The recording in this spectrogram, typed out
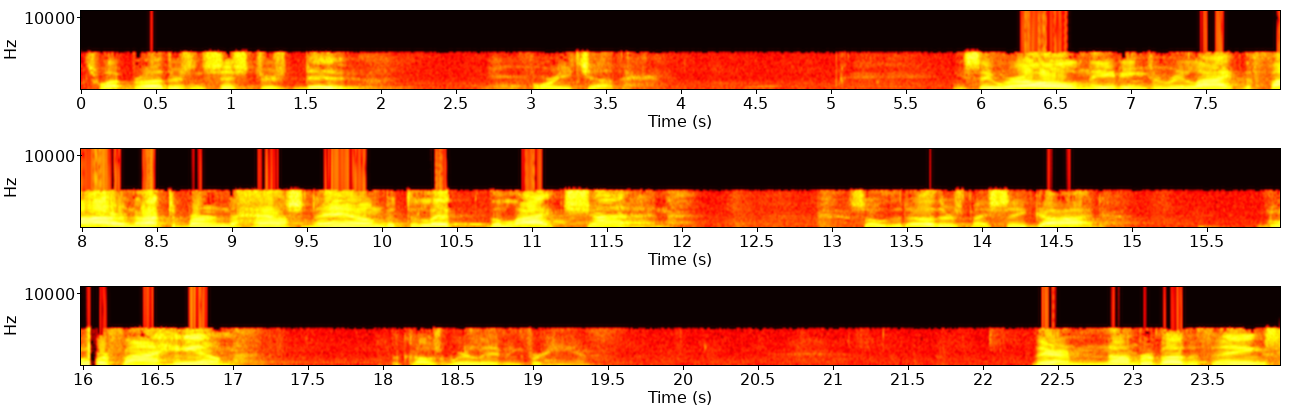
It's what brothers and sisters do for each other. You see, we're all needing to relight the fire, not to burn the house down, but to let the light shine so that others may see God, glorify Him, because we're living for Him. There are a number of other things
